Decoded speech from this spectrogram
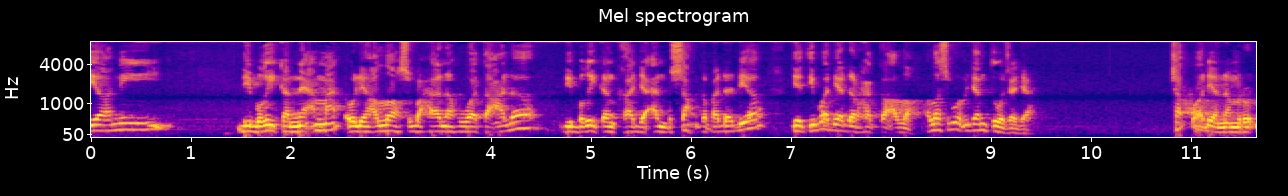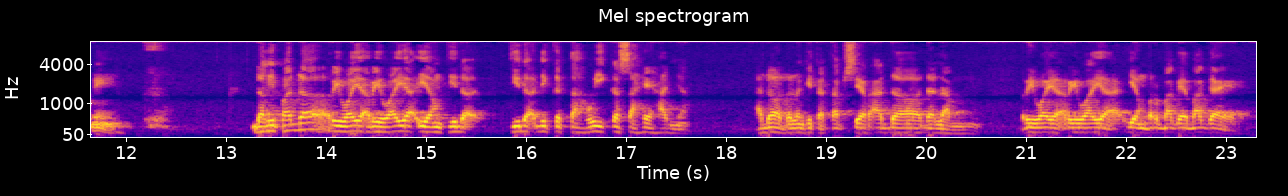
dia ni diberikan nikmat oleh Allah Subhanahu wa taala diberikan kerajaan besar kepada dia tiba-tiba dia derhaka Allah. Allah sebut macam tu saja. Siapa dia Namrud ni? Daripada riwayat-riwayat yang tidak tidak diketahui kesahihannya. Ada dalam kitab tafsir, ada dalam riwayat-riwayat yang berbagai-bagai.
